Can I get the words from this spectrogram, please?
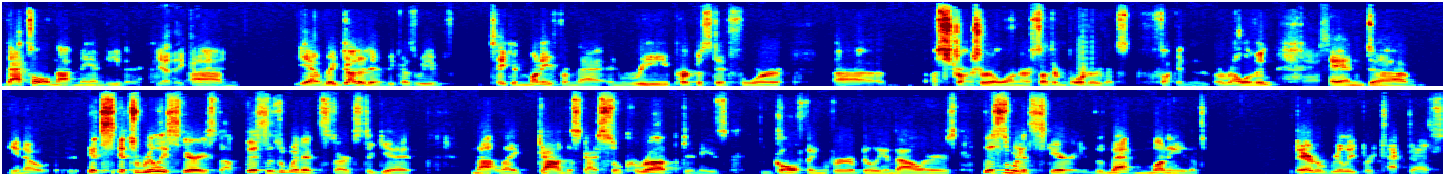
That's all not manned either. Yeah, they got it. Um, yeah, they gutted it because we've taken money from that and repurposed it for uh, a structure along our southern border that's fucking irrelevant Awesome. and um, you know it's it's really scary stuff. This is when it starts to get not like god this guy's so corrupt and he's golfing for a billion dollars. This is when it's scary. That money that's there to really protect us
